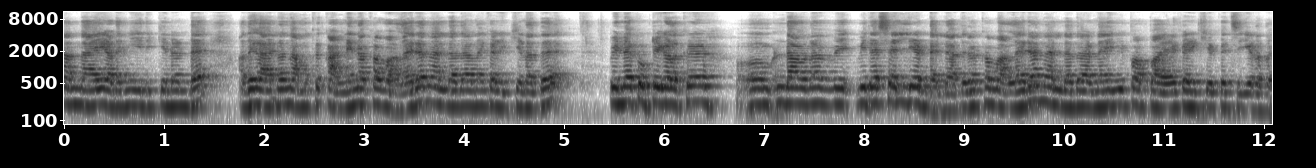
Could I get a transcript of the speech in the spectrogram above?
നന്നായി അടങ്ങിയിരിക്കുന്നുണ്ട്. അത് കാരണം നമുക്ക് കണ്ണിനൊക്കെ വളരെ നല്ലതാണ് കഴിക്കുന്നത് പിന്നെ കുട്ടികൾക്ക് ഉണ്ടാവുന്ന വിരശല്യം ഉണ്ടല്ലോ അതിനൊക്കെ വളരെ നല്ലതാണ് ഈ പപ്പായ കഴിക്കുകയൊക്കെ ചെയ്യണത്.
